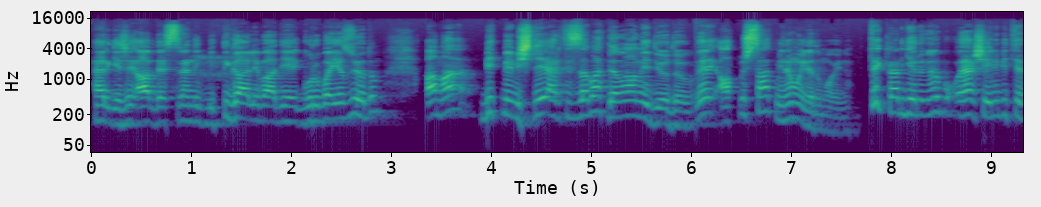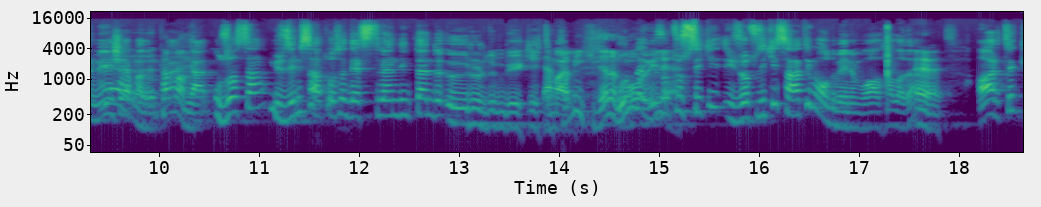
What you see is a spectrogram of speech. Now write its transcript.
her gece abi Death Stranding bitti galiba diye gruba yazıyordum. Ama bitmemiş diye ertesi sabah devam ediyordu. Ve 60 saat mi ne oynadım oyunu. Tekrar geri dönüp her şeyini bitirmeye Ya, şey yapmadım. tamam. Ben- yani uzasa 120 saat olsa Death Stranding'den de öğürürdüm büyük ya ihtimal. tabii ki canım o öyle. 138 132 saatim oldu benim Valhalla'da. Evet. Artık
